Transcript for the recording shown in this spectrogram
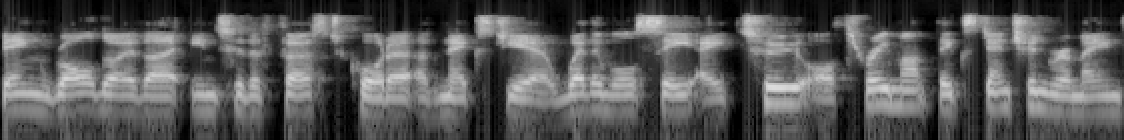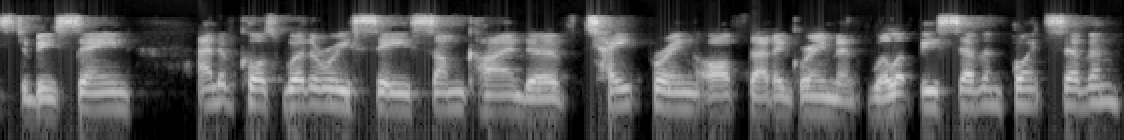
being rolled over into the first quarter of next year. Whether we'll see a two or three month extension remains to be seen. And of course, whether we see some kind of tapering of that agreement, will it be 7.7?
